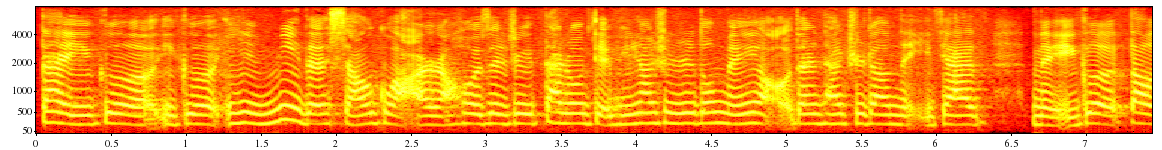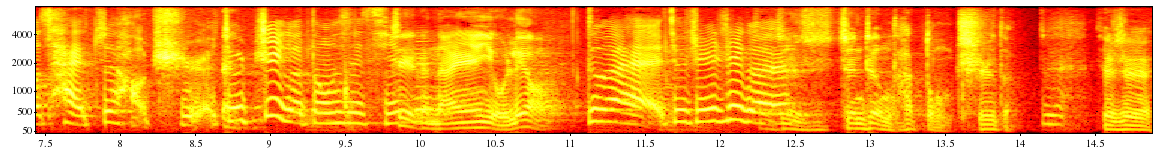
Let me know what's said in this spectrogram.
带一个一个隐秘的小馆儿，然后在这个大众点评上甚至都没有，但是他知道哪一家哪一个道菜最好吃，就是这个东西其实这个男人有料，对，就觉得这个这是真正他懂吃的。对，就是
